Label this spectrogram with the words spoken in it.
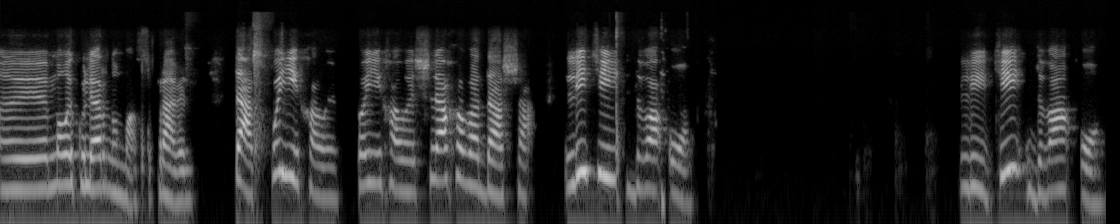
е, молекулярну масу. Правильно. Так, поїхали. Поїхали. Шляхова Даша. Літій 2О. Літій 2О.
